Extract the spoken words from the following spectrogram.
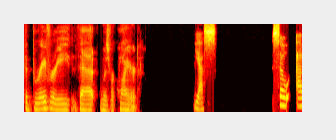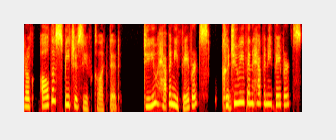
the bravery that was required. Yes. So, out of all the speeches you've collected, do you have any favorites? Could you even have any favorites?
